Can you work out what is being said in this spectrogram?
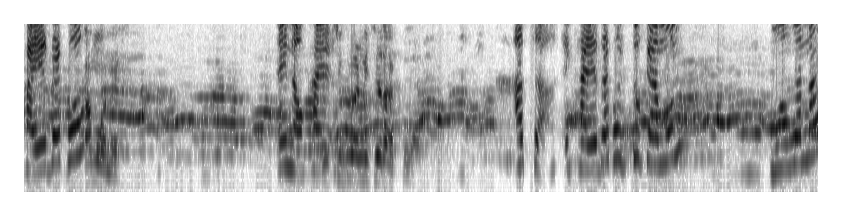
খাইয়ে দেখো। কেমন। এই নাও খাইয়ে লিচিগুলো নিচে রাখো। আচ্ছা এই খাইয়ে দেখো একটু কেমন। মজা না?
